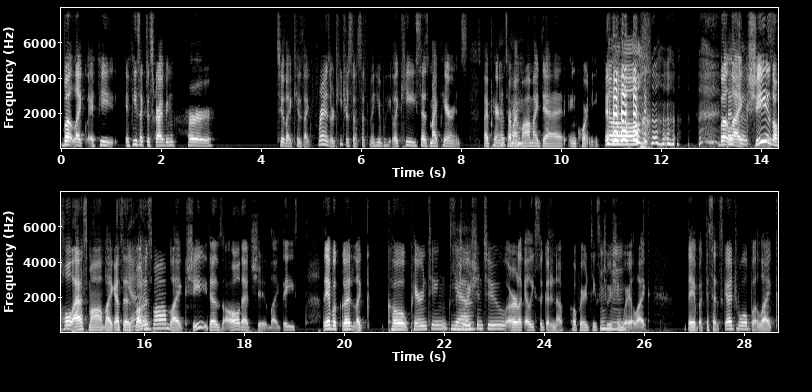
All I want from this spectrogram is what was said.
but like if he if he's like describing her to like his like friends or teachers and stuff, then he like he says my parents. My parents are my mom, my dad, and Courtney. Oh. But That's like so she is a whole ass mom. Like as a Yeah. bonus mom, like she does all that shit. Like they they have a good like co-parenting Yeah. situation too, or like at least a good enough co-parenting situation Mhm. where like they have like a set schedule, but like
